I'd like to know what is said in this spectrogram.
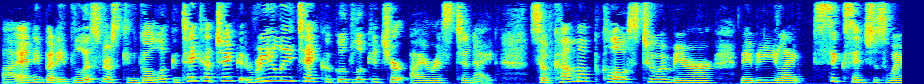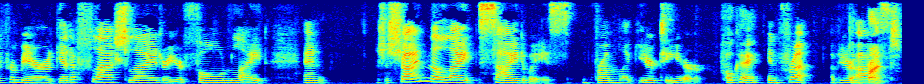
uh, anybody, the listeners can go look, take a take really take a good look at your iris tonight. So come up close to a mirror, maybe like six inches away from mirror, get a flashlight or your phone light, and shine the light sideways from like ear to ear Okay. in front of your in eyes front.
